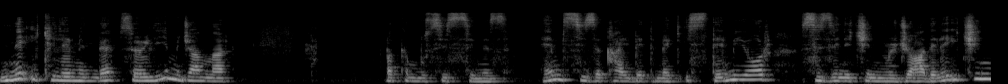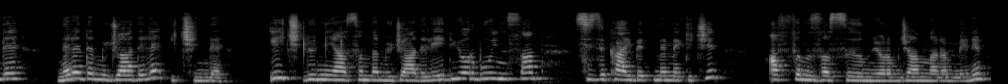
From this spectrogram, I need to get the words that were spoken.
ne ikileminde söyleyeyim mi canlar? Bakın bu sizsiniz. Hem sizi kaybetmek istemiyor. Sizin için mücadele içinde. Nerede mücadele? İçinde iç dünyasında mücadele ediyor bu insan sizi kaybetmemek için affınıza sığınıyorum canlarım benim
